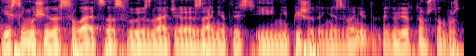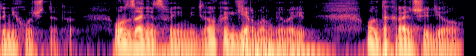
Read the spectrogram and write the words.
Если мужчина ссылается на свою э, занятость и не пишет и не звонит, это говорит о том, что он просто не хочет этого. Он занят своими делами. как Герман говорит. Он так раньше делал.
